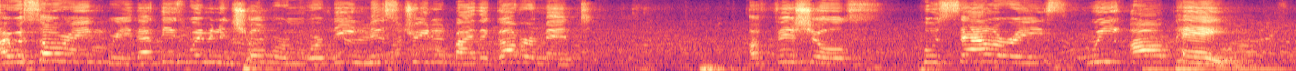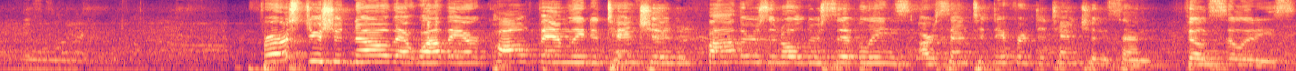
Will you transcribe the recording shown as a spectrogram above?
I was so angry that these women and children were being mistreated by the government officials whose salaries we all pay. First, you should know that while they are called family detention, fathers and older siblings are sent to different detention facilities.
